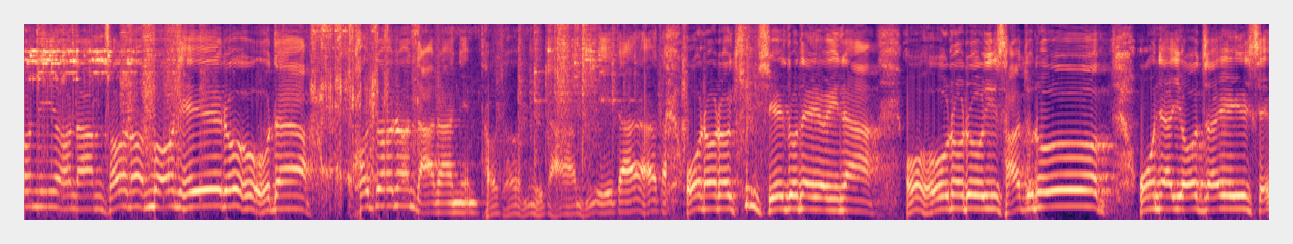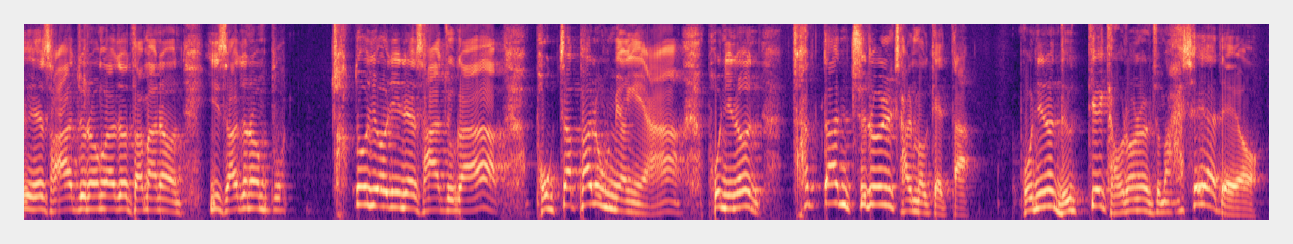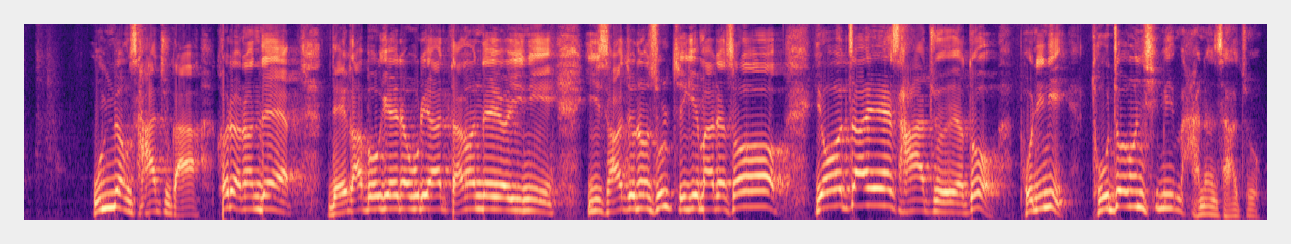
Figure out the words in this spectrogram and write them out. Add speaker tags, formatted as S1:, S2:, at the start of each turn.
S1: 조선이여 남선은 먼해로다 터전은 나라님 터전이답니다 오늘은 김씨에도 내 여인아 오늘은 이 사주는 오냐 여자의 일생에 사주는 가졌다마는 이 사주는 부- 첫도 연인의 사주가 복잡한 운명이야. 본인은 첫 단추를 잘 먹겠다. 본인은 늦게 결혼을 좀 하셔야 돼요. 운명 사주가. 그러는데 내가 보기에는 우리 한 땅은 내 여인이 이 사주는 솔직히 말해서 여자의 사주여도 본인이 도전심이 많은 사주.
